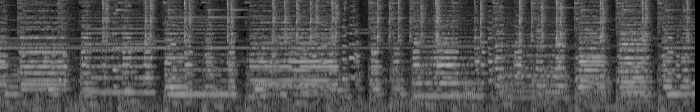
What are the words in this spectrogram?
Thank you.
